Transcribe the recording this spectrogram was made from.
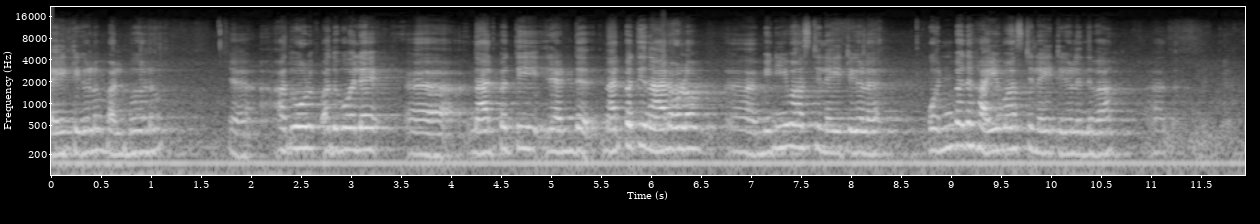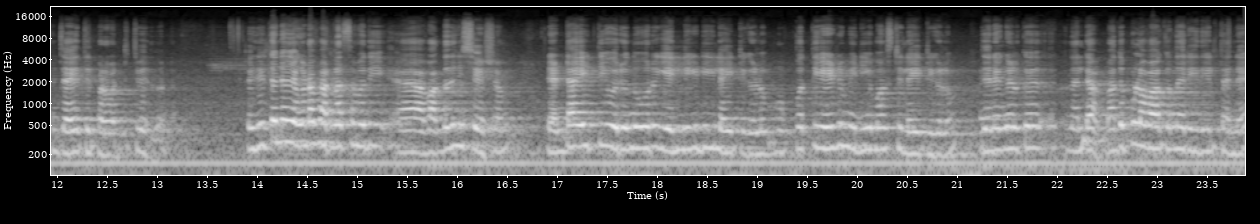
ലൈറ്റുകളും ബൾബുകളും അതോ അതുപോലെ നാൽപ്പത്തി രണ്ട് നാൽപ്പത്തി നാലോളം മിനി മാസ്റ്റ് ലൈറ്റുകൾ ഒൻപത് ഹൈ മാസ്റ്റ് ലൈറ്റുകൾ എന്നിവ പഞ്ചായത്തിൽ പ്രവർത്തിച്ചു വരുന്നുണ്ട്. ഇതിൽ തന്നെ ഞങ്ങളുടെ ഭരണസമിതി വന്നതിന് ശേഷം രണ്ടായിരത്തി ഒരുന്നൂറ് എൽ ഇ ഡി ലൈറ്റുകളും മുപ്പത്തിയേഴ് മിനി മാസ്റ്റ് ലൈറ്റുകളും ജനങ്ങൾക്ക് നല്ല മതിപ്പുളവാക്കുന്ന രീതിയിൽ തന്നെ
